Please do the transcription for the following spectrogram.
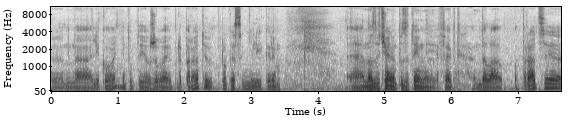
е, на лікуванні, тобто я вживаю препарати, прописані лікарем. Е, Надзвичайно позитивний ефект дала операція.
